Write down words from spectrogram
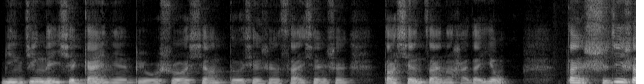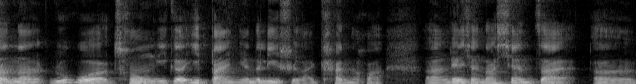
引进的一些概念，比如说像德先生、赛先生，到现在呢还在用。但实际上呢，如果从一个一百年的历史来看的话，呃，联想到现在，呃，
